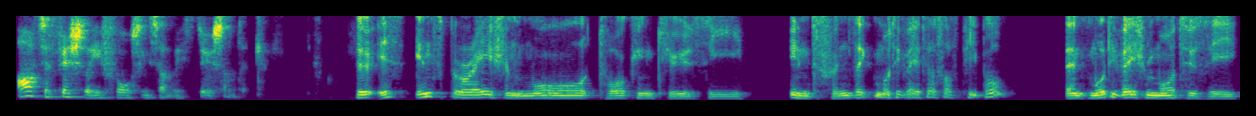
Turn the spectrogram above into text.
artificially forcing somebody to do something. So is inspiration more talking to the intrinsic motivators of people and motivation more to the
